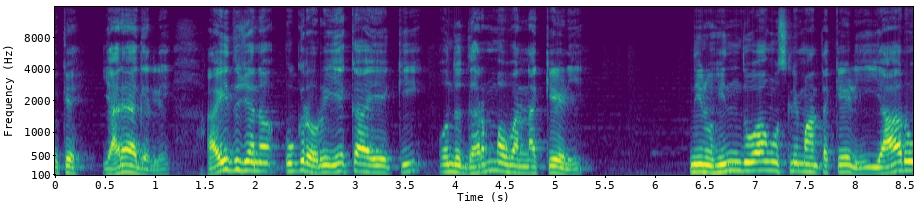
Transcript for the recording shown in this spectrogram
ಓಕೆ? ಯಾರೇ ಆಗಿರಲಿ ಐದು ಜನ ಉಗ್ರರು ಏಕಾಏಕಿ ಒಂದು ಧರ್ಮವನ್ನು ಕೇಳಿ, ನೀನು ಹಿಂದುವಾ ಮುಸ್ಲಿಮ ಅಂತ ಕೇಳಿ ಯಾರು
